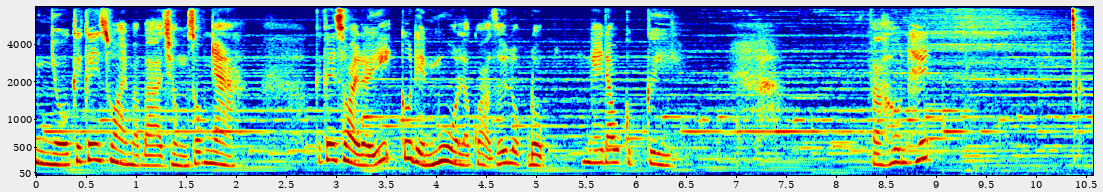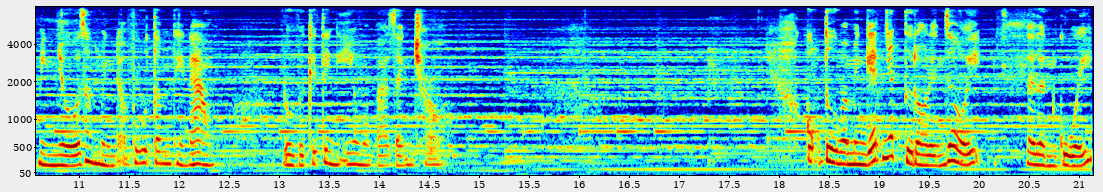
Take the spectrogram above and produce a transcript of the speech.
Mình nhớ cái cây xoài mà bà trồng sau nhà cái cây xoài đấy cứ đến mùa là quả rơi lục đục nghe đau cực kỳ. Và hơn hết mình nhớ rằng mình đã vô tâm thế nào đối với cái tình yêu mà bà dành cho. Cụm từ mà mình ghét nhất từ đó đến giờ ấy là lần cuối.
